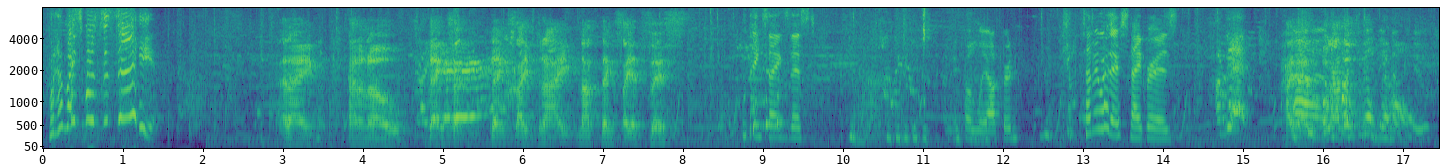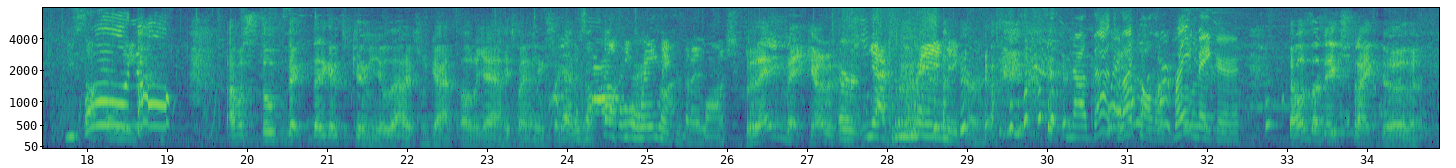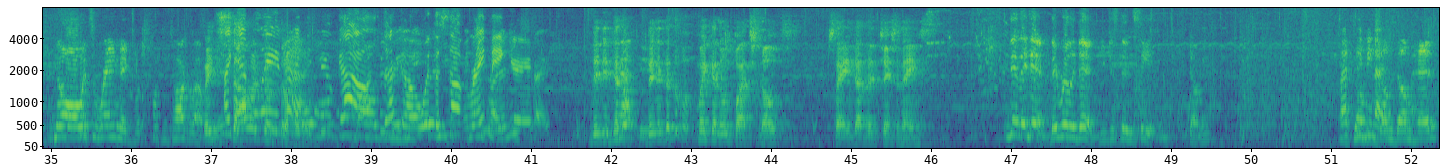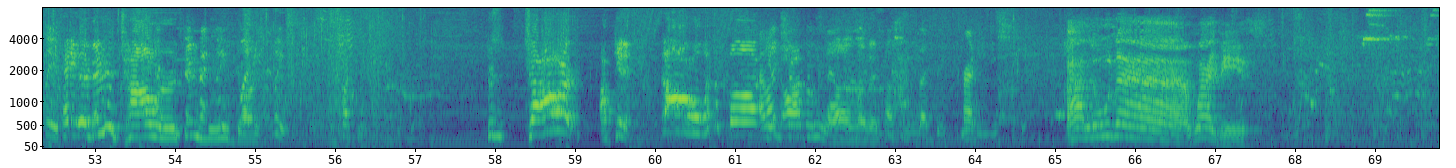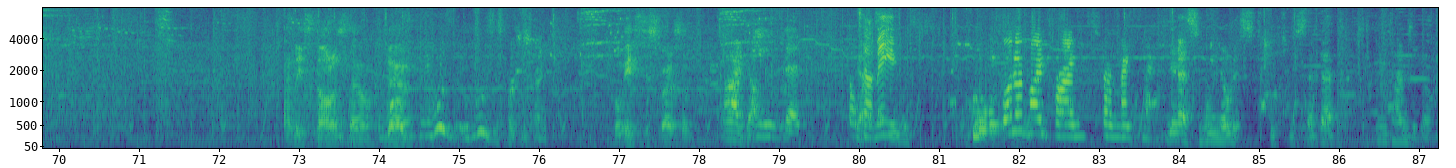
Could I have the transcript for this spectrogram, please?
What am I supposed to say? Like, I I don't know. Thanks, I, thanks I try, not thanks I exist. Thanks, I exist. Something totally awkward. Tell me where their sniper is. I'm dead! Hi there. Oh, oh I god, killed them all. You suck, Oh Oli. no! no. I was too de dedicated to killing you that I forgot. Oh yeah, he's playing on Instagram. Yeah, there's a fucking Rainmaker that I launched. Rainmaker! Or, yeah, Rainmaker. Now that's what I call a rainmaker. That was an Inkstrike, dude. No, it's a Rainmaker. What the fuck are you talking about? It's I can't believe control. that you gal Deco with the sub rainmaker. Did Nintendo, Yeah, dude. did Nintendo make a new patch note saying that they changed the names? Yeah, they did. They really did. You just didn't see it, you dummy. That's dumb, be nice. dumb, dumb head. Please. Hey, uh, there's a tower. It's getting Please, moved, guys. please. Fuck you. There's a tower. I'll get it. No, what the fuck? I like Getting all shot those through the wall. Love failed it. attempts you like to proud of. Ah, Luna! Why this? At least Nora's down there. Who's, who's, who's this person trying to... Who is this person? I got He's it. is dead. It's not me. One of my friends from my class. Yes, we noticed. We, we said that three times ago.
